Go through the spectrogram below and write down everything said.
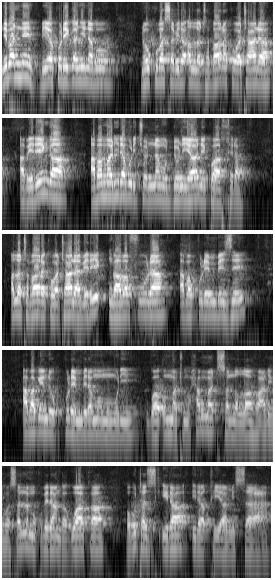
Ne banne beyakoleganye nabo n'okubasabira allah tabaraka wataala abeere nga abamalira buli kyonna mu duniya ne ku akhira allah tabaraka wataala abeere ng'abafuula abakulembeze abagenda okukulemberamu omumuli gwa ummatu muhammad salllah alaihi wasallam okubeera nga gwaka obutazikira ila qiyami saa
